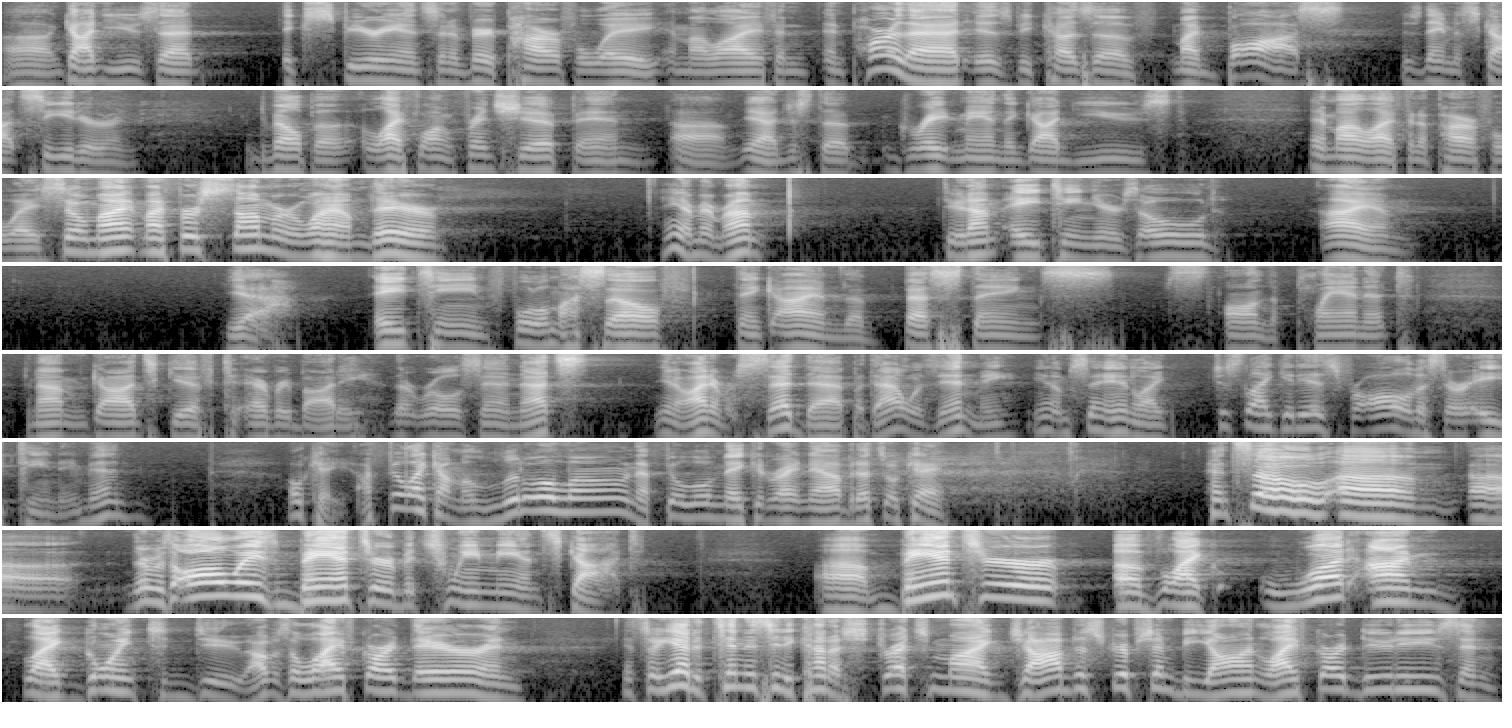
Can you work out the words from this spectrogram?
uh, God used that experience in a very powerful way in my life. And, and part of that is because of my boss, his name is Scott Cedar, and developed a, a lifelong friendship. And um, yeah, just a great man that God used in my life in a powerful way. So my, my first summer while I'm there, yeah, remember, I'm, dude, I'm 18 years old. I am, yeah, 18, full of myself, think I am the best things on the planet, and I'm God's gift to everybody that rolls in. That's, you know, I never said that, but that was in me. You know what I'm saying? Like, just like it is for all of us that are 18. Amen? Okay, I feel like I'm a little alone. I feel a little naked right now, but that's okay. And so um, uh, there was always banter between me and Scott. Uh, banter of like what I'm like going to do. I was a lifeguard there, and, and so he had a tendency to kind of stretch my job description beyond lifeguard duties. And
